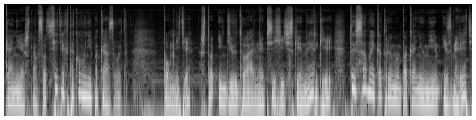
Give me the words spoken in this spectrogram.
Конечно, в соцсетях такого не показывают. Помните, что индивидуальной психической энергией, той самой, которую мы пока не умеем измерять,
